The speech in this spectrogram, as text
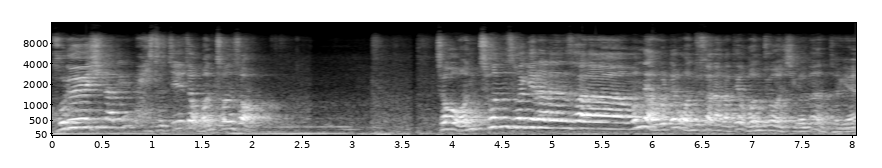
고려의 신하들이 많이 썼지. 저 원천석. 저 원천석이라는 사람은 내가 볼 때는 원주 사람 같아. 원주원 씨거든. 저게.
